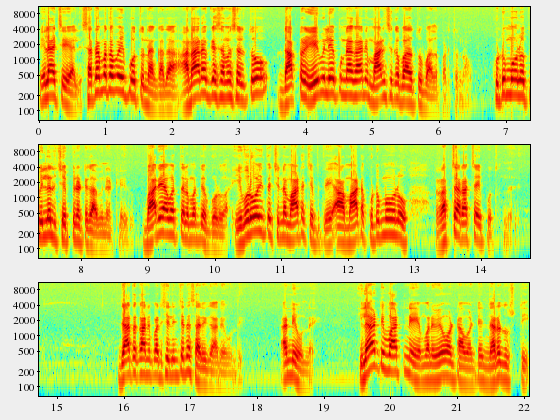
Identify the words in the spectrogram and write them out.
ఇలా చేయాలి? సతమతం అయిపోతున్నాం కదా. అనారోగ్య సమస్యలతో డాక్టర్ ఏమి లేకున్నా కానీ మానసిక బాధతో బాధపడుతున్నాం. కుటుంబంలో పిల్లలు చెప్పినట్టుగా వినట్లేదు. భార్యాభర్తల మధ్య గొడవ. ఎవరో ఇంత చిన్న మాట చెబితే ఆ మాట కుటుంబంలో రచ్చ రచ్చ అయిపోతుంది అది. జాతకాన్ని పరిశీలించినా సరిగానే ఉంది. అన్నీ ఉన్నాయి. ఇలాంటి వాటిని మనం ఏమంటామంటే నరదృష్టి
